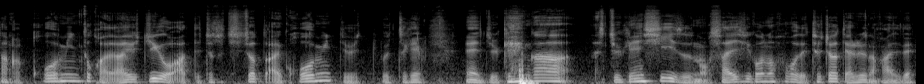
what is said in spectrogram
なんか公民とかああいう授業あってちょっとちょっとあれ公民ってぶっちゃけ、ね、受験が受験シーズンの最後の方でちょちょってやるような感じで、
